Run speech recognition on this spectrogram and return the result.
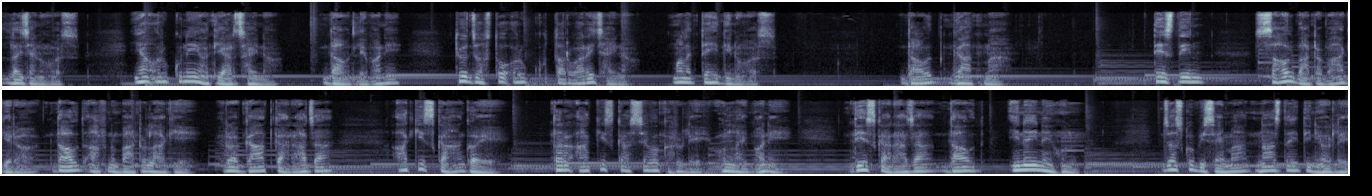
लैजानुहोस्। यहाँ अरू कुनै हतियार छैन। दाउदले भने त्यो जस्तो अरू तरवारै छैन। मलाई त्यही दिनुहोस्। दाउद गातमा त्यस दिन साउलबाट भागेर दाउद आफ्नो बाटो लागे र गातका राजा आकिस कहाँ गए तर आकिसका सेवकहरूले उनलाई भने देशका राजा दाउद यिनै नै हुन्। जसको विषयमा नाच्दै तिनीहरूले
